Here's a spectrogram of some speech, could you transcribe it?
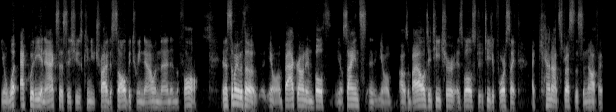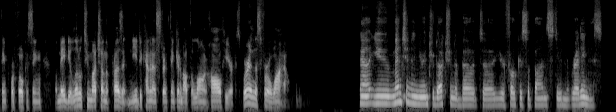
You know, what equity and access issues can you try to solve between now and then in the fall? And as somebody with a you know a background in both you know science, and, you know I was a biology teacher as well as strategic foresight. I cannot stress this enough. I think we're focusing maybe a little too much on the present. Need to kind of start thinking about the long haul here because we're in this for a while. Now you mentioned in your introduction about uh, your focus upon student readiness.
